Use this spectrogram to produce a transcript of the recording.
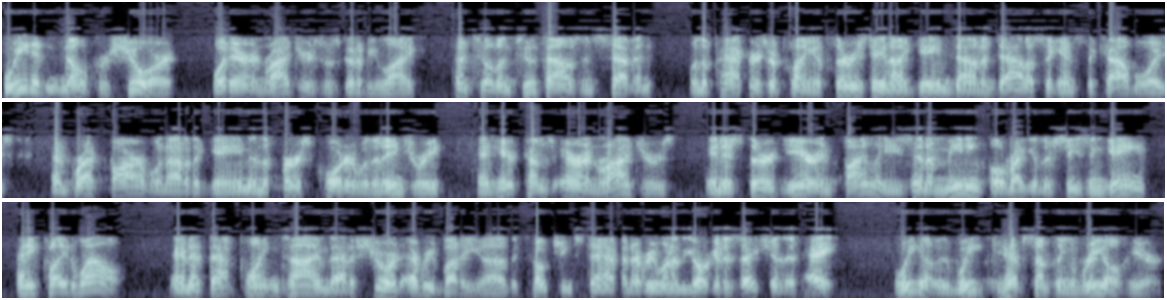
We didn't know for sure what Aaron Rodgers was going to be like until in 2007 when the Packers were playing a Thursday night game down in Dallas against the Cowboys, and Brett Favre went out of the game in the first quarter with an injury, and here comes Aaron Rodgers in his third year, and finally he's in a meaningful regular season game, and he played well. And at that point in time, that assured everybody, uh, the coaching staff and everyone in the organization, that hey, we we have something real here.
